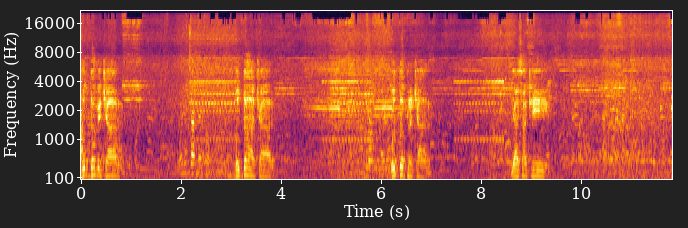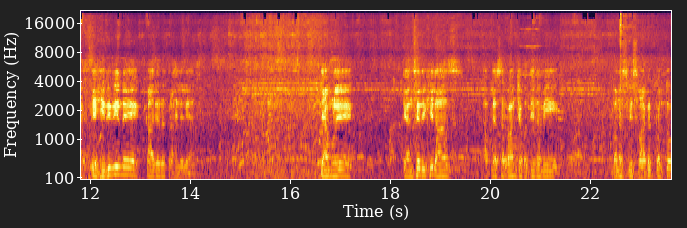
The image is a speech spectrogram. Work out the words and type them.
बुद्ध विचार बुद्ध आचार बुद्ध प्रचार यासाठी ते हिरिरीने कार्यरत राहिलेले आहेत. त्यामुळे त्यांचे देखील आज आपल्या सर्वांच्या वतीनं मी मनस्वी स्वागत करतो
